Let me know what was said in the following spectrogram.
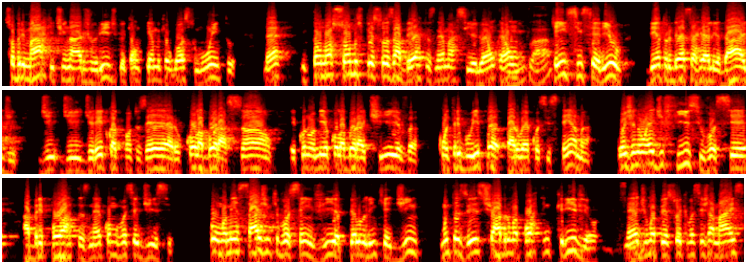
sobre marketing na área jurídica, que é um tema que eu gosto muito, né? Então nós somos pessoas abertas, né, Marcílio? É um, é um Sim, claro. quem se inseriu dentro dessa realidade de, de direito 4.0, colaboração, economia colaborativa, contribuir pra, para o ecossistema, hoje não é difícil você abrir portas, né? Como você disse, Pô, uma mensagem que você envia pelo LinkedIn muitas vezes te abre uma porta incrível, né? De uma pessoa que você jamais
